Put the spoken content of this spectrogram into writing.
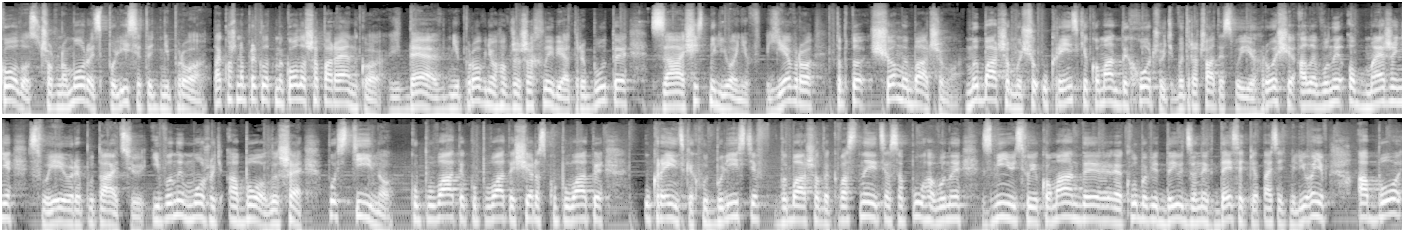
Колос, Чорноморець, Полісся та Дніпро. Також, наприклад, Микола Шапаренко йде в Дніпро. В нього вже жахливі атрибути за 6 мільйонів євро. Тобто, що ми бачимо? Ми бачимо, що українські команди хочуть витрачати свої гроші, але вони обмежені своєю репутацією, і вони можуть або лише постійно купувати, купувати ще раз купувати українських футболістів. Ви бачили, Квасниця, Сапуга. Вони змінюють свої команди, е, клуби віддають за них 10-15 мільйонів, або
